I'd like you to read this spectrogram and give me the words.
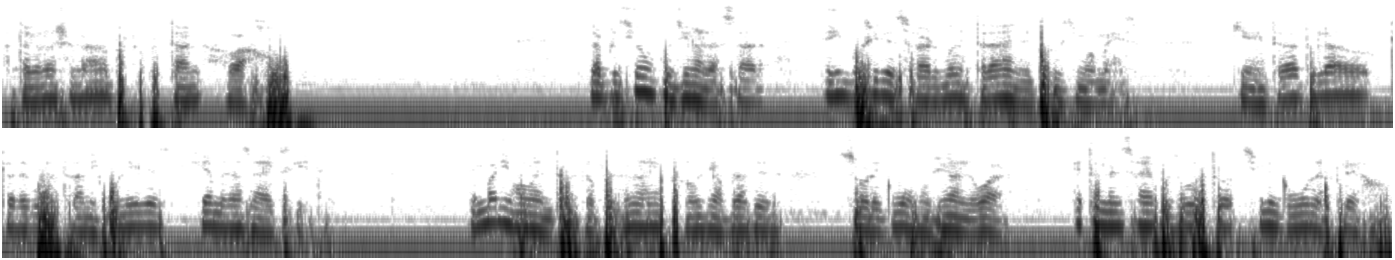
hasta que no haya nada para los que están abajo. La prisión funciona al azar, es imposible saber dónde estarás en el próximo mes, quién estará a tu lado, qué recursos estarán disponibles y qué amenazas existen. En varios momentos los personajes pronuncian frases sobre cómo funciona el lugar. Estos mensajes, por supuesto, sirven como un reflejo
